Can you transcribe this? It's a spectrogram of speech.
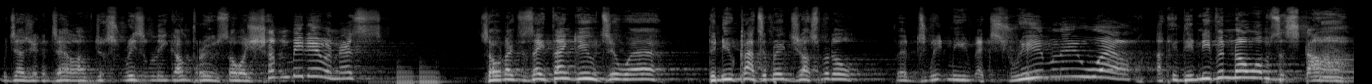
which, as you can tell, I've just recently gone through. So I shouldn't be doing this. So I'd like to say thank you to uh, the New Clatterbridge Hospital for treating me extremely well. And they didn't even know I was a star.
